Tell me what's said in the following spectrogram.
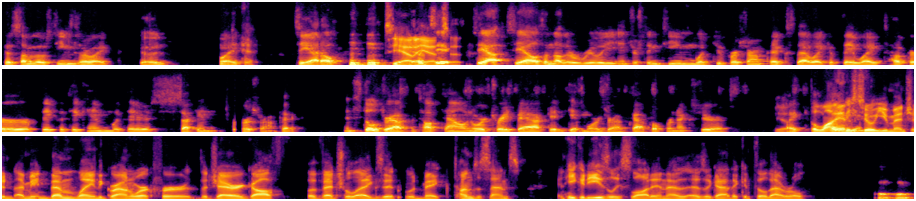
because some of those teams are like good, like Yeah. Seattle. Seattle, Like, yeah, Se- that's it. Seattle, Seattle's another really interesting team with two first round picks that like if they liked Hooker, they could take him with their second first round pick and still draft the top talent or trade back and get more draft capital for next year. Yeah. Like, the Lions, be- too, you mentioned. I mean, them laying the groundwork for the Jared Goff eventual exit would make tons of sense. And he could easily slot in as, as a guy that can fill that role. Mhm.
